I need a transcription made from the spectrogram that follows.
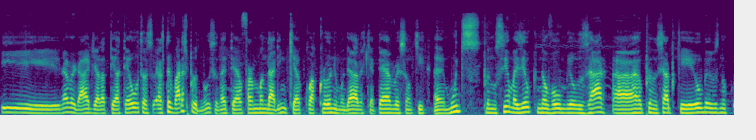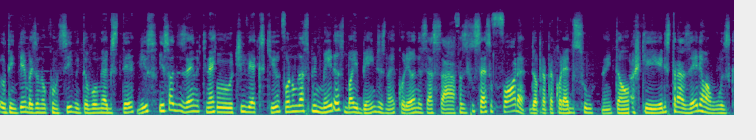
e na verdade ela tem até outras, ela tem várias pronúncias, né? Tem a forma mandarim, que é o acrônimo dela, que é até a versão que é, muitos pronunciam, mas eu que não vou me usar a pronunciar porque eu mesmo não, eu tentei, mas eu não consigo, então vou me abster disso. E só dizendo que né, o TVXQ foi uma das primeiras boy bands, né, coreanas a fazer sucesso fora da própria Coreia do Sul, né? Então, acho que eles trazerem uma música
